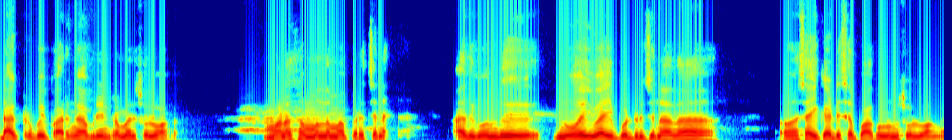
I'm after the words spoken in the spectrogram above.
டாக்டர் போய் பாருங்கள் அப்படின்ற மாதிரி சொல்லுவாங்க. மன சம்பந்தமாக பிரச்சனை. அதுக்கு வந்து நோய் வாய்ப்பட்டுருச்சுன்னா தான் சைக்காட்டிஸ்டை பார்க்கணுன்னு சொல்லுவாங்க.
